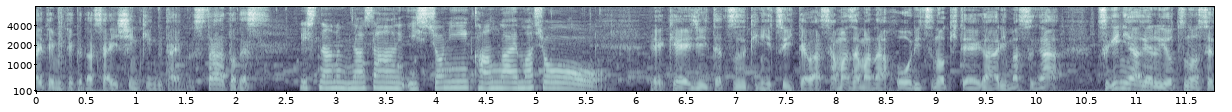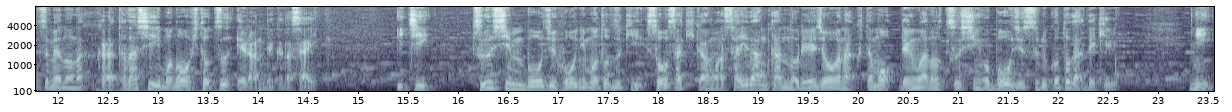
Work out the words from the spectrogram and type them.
えてみてください。シンキングタイムスタートです。リスナーの皆さん一緒に考えましょう。えー刑事手続きについては様々な法律の規定がありますが次に挙げる4つの説明の中から正しいものを1つ選んでください。1通信傍受法に基づき捜査機関は裁判官の令状がなくても電話の通信を傍受することができる。2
